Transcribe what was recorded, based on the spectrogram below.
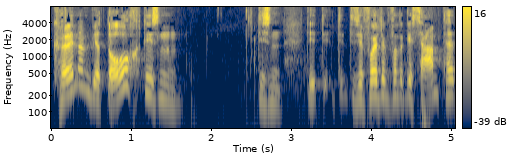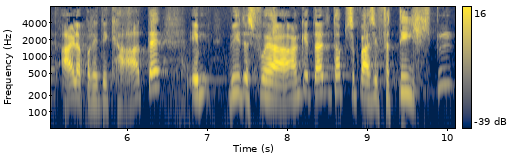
können wir doch diesen diesen, die, die, diese Vorstellung von der Gesamtheit aller Prädikate, eben, wie ich das vorher angedeutet habe, so quasi verdichten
